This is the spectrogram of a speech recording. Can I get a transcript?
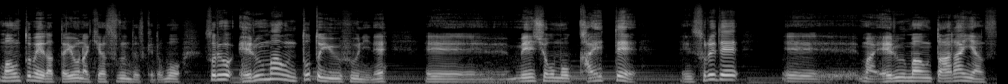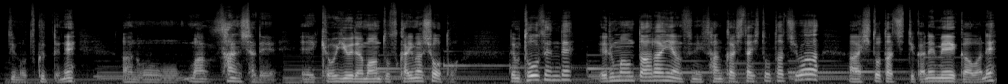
マウント名だったような気がするんですけども、それを L マウントというふうにね、えー、名称も変えて、それで、えー、まあ、L マウントアライアンスっていうのを作ってね、あのー、まあ、3社で、え、共有でマウント使いましょうと。でも当然ね、L マウントアライアンスに参加した人たちは、あ人たちっていうかね、メーカーはね、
